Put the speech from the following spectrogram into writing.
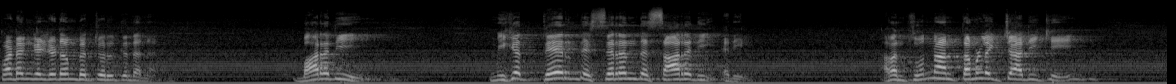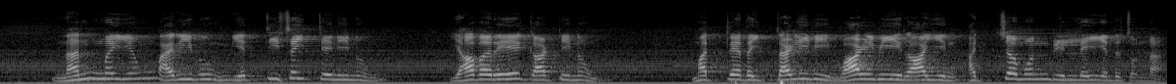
படங்கள் இடம்பெற்றிருக்கின்றன. பாரதி மிக தேர்ந்த சிறந்த சாரதி அதில். அவன் சொன்னான் தமிழை சாதிக்கு நன்மையும் அறிவும் எத்திசை தெனினும் யாவரே காட்டினும் மற்றதை தழுவி வாழ்வீராயின் அச்சமொன்றில்லை என்று சொன்னான்.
